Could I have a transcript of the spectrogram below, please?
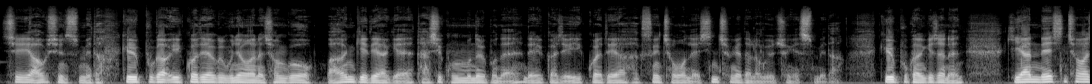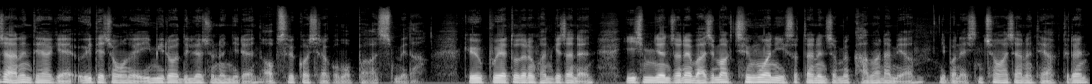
시 9시 뉴스입니다. 교육부가 의과대학을 운영하는 전국 40개 대학에 다시 공문을 보내 내일까지 의과대학 학생 정원을 신청해달라고 요청했습니다. 교육부 관계자는 기한 내 신청하지 않은 대학에 의대 정원을 임의로 늘려주는 일은 없을 것이라고 못 박았습니다. 교육부의 또 다른 관계자는 20년 전에 마지막 증원이 있었다는 점을 감안하면 이번에 신청하지 않은 대학들은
